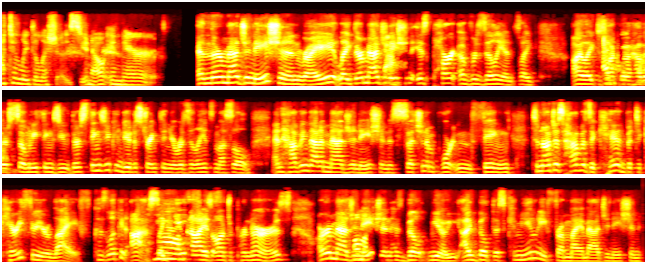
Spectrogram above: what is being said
utterly delicious, you know, in their and their imagination, right? Like their imagination yeah. is part of resilience. Like I like to talk about how there's so many things you there's things you can do to strengthen your resilience muscle and having that imagination is such an important thing to not just have as a kid but to carry through your life. Cuz look at us yes. like you and I as entrepreneurs our imagination oh has built you know I've built this community from my imagination.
